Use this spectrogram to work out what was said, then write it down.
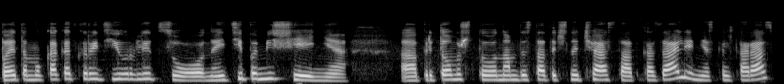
поэтому как открыть юрлицо, найти помещение, а, при том, что нам достаточно часто отказали несколько раз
